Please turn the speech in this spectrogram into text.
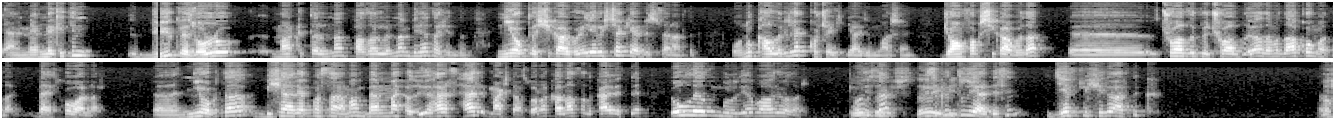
Yani memleketin büyük ve zorlu marketlarından, pazarlarından birine taşındın. New York'la Chicago'ya yarışacak yerdesin sen artık. Onu kaldıracak koça ihtiyacın var senin. John Fox Chicago'da e, çuvaldıkça çuvaldığı adamı daha kovmadılar. Belki kovarlar. E, New York'ta bir şeyler yapmasına rağmen Ben McAdoo'yu her, her maçtan sonra kazansa da kaybetse yollayalım bunu diye bağırıyorlar. O yüzden işte sıkıntılı hiç... yerdesin. Jeff Fisher'ı artık Oh,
